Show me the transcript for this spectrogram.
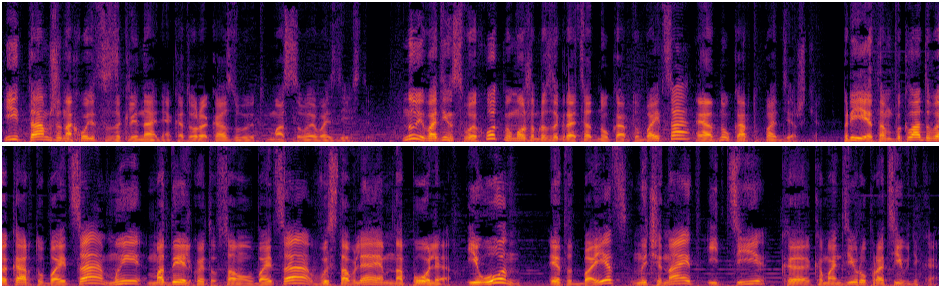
И там же находятся заклинания, которые оказывают массовое воздействие. Ну и в один свой ход мы можем разыграть одну карту бойца и одну карту поддержки. При этом, выкладывая карту бойца, мы модельку этого самого бойца выставляем на поле. И он, этот боец, начинает идти к командиру противника.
